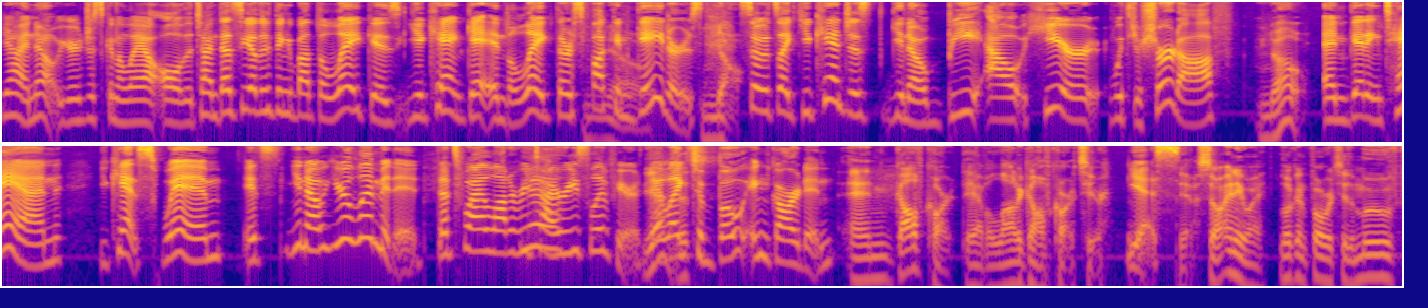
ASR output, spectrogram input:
Yeah, I know. You're just going to lay out all the time. That's the other thing about the lake is you can't get in the lake. There's fucking No. Gators. No. So it's like you can't just, you know, be out here with your shirt off No. and getting tan. You can't swim. It's, you know, you're limited. That's why a lot of retirees live here. They Yeah, like to boat and garden. And golf cart. They have a lot of golf carts here. Yes. Yeah. So anyway, looking forward to the move.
